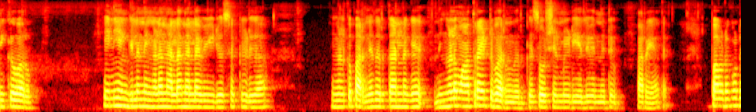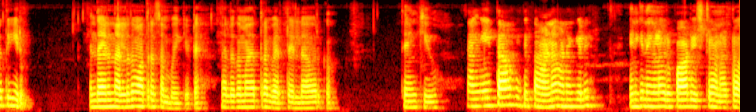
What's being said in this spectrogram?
മിക്കവാറും. ഇനിയെങ്കിലും നിങ്ങൾ നല്ല നല്ല വീഡിയോസൊക്കെ ഇടുക. നിങ്ങൾക്ക് പറഞ്ഞു തീർക്കാനുള്ളതൊക്കെ നിങ്ങൾ മാത്രമായിട്ട് പറഞ്ഞു തീർക്കുക സോഷ്യൽ മീഡിയയിൽ വന്നിട്ട് പറയാതെ. അപ്പോൾ അവിടെ കൊണ്ട് തീരും. എന്തായാലും നല്ലത് മാത്രം സംഭവിക്കട്ടെ. നല്ലത് മാത്രം വരട്ടെ എല്ലാവർക്കും. താങ്ക് യു സംഗീത ഇത് കാണുകയാണെങ്കിൽ എനിക്ക് നിങ്ങളെ ഒരുപാട് ഇഷ്ടമാണ് കേട്ടോ.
